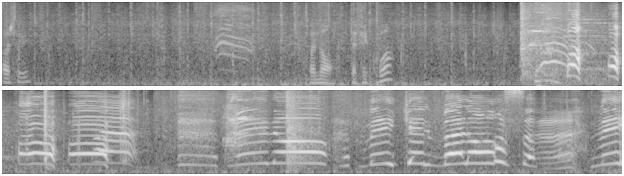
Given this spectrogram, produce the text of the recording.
Ah, je t'ai vu. Oh non, t'as fait quoi? Mais non! Mais quelle balance! Mais,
